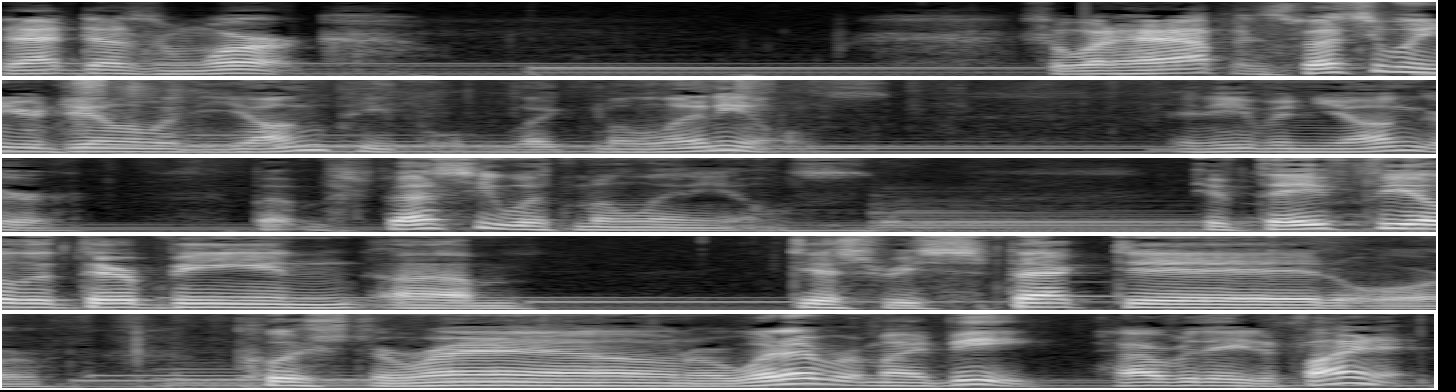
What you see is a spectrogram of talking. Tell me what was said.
That doesn't work. So, what happens, especially when you're dealing with young people like millennials, and even younger, but especially with millennials, if they feel that they're being um, disrespected or pushed around or whatever it might be, however they define it,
